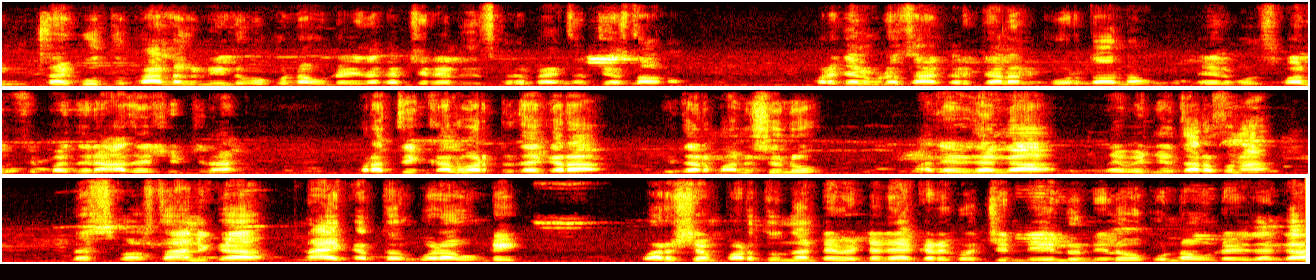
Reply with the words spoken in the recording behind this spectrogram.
ఇంట్లకు దుకాణాలకు నిలవకుండా ఉండే విధంగా చర్యలు తీసుకునే ప్రయత్నం చేస్తా ఉన్నాం. ప్రజలు కూడా సహకరించాలని కోరుతా ఉన్నాం. నేను మున్సిపల్ సిబ్బందిని ఆదేశించిన ప్రతి కల్వర్ట్ దగ్గర ఇద్దరు మనుషులు అదేవిధంగా రెవెన్యూ తరఫున ప్లస్ మా స్థానిక నాయకత్వం కూడా ఉండి వర్షం పడుతుందంటే వెంటనే అక్కడికి వచ్చి నీళ్ళు నిలవకుండా ఉండే విధంగా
